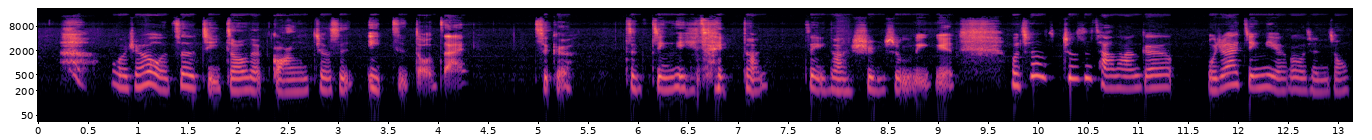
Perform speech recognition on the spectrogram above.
我觉得我这几周的光就是一直都在这个这经历这一段这一段叙述里面，我就就是常常跟。我觉得在经历的过程中，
